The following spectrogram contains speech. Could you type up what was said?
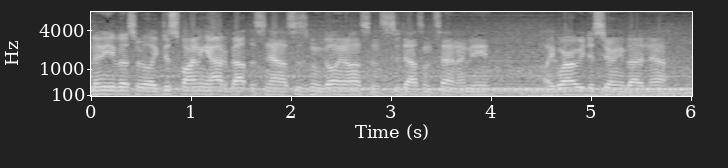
many of us are like just finding out about this now. This has been going on since 2010. I mean, like why are we just hearing about it now?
